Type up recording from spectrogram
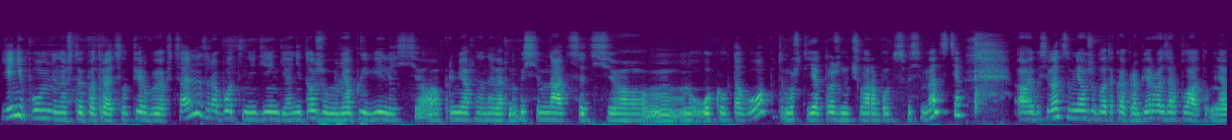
Я не помню, на что я потратила первые официально заработанные деньги. Они тоже у меня появились а, примерно, наверное, 18, а, ну, около того, потому что я тоже начала работать с 18. А, и 18 у меня уже была такая прям первая зарплата. У меня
